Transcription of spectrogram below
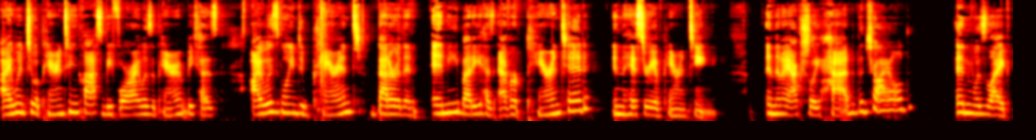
I went to a parenting class before I was a parent because I was going to parent better than anybody has ever parented in the history of parenting. And then I actually had the child and was like,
